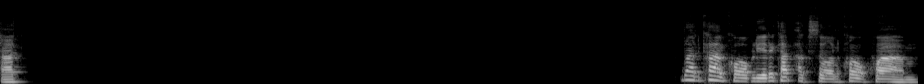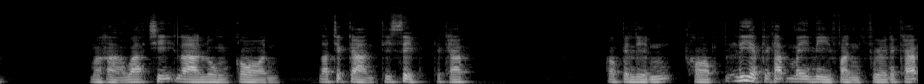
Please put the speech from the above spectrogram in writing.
ชัด ด้านข้างขอบเหรียญนะครับ อักษรข้อความ มหาวชิราลงกรณรัชกาลที่ 10 นะครับ ก็เป็นเหรียญขอบเรียบนะครับ ไม่มีฟันเฟืองนะครับ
